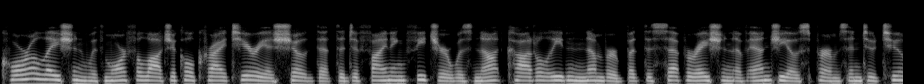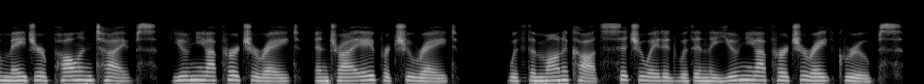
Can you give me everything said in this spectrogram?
Correlation with morphological criteria showed that the defining feature was not cotyledon number but the separation of angiosperms into two major pollen types, uniaperturate and triaperturate, with the monocots situated within the uniaperturate groups.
